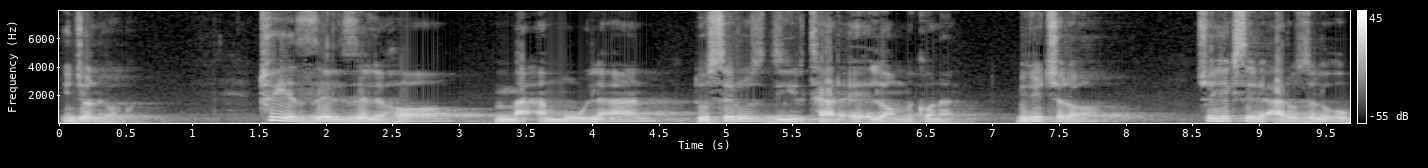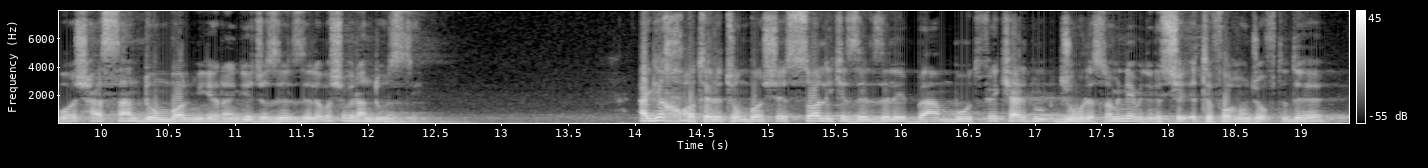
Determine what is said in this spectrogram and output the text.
اینجا نگاه کن. توی زلزله ها معمولا دو سه روز دیرتر اعلام می‌کنن. ببینید چرا؟ چون یک سری عرازل و اوباش هستن دنبال میگردن یه جا زلزله باشه برن دزدی. اگه خاطرتون باشه سالی که زلزله بم بود فکر کردید جمهوری اسلامی نمی‌دونست چه اتفاقی اونجا افتاده؟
